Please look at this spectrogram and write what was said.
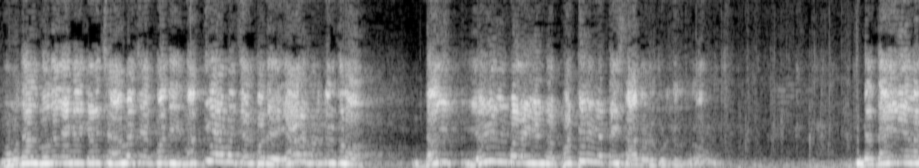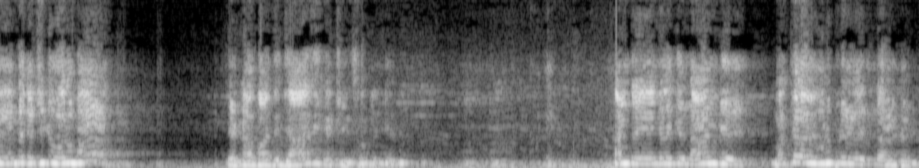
முதல் முதல் எங்களுக்கு கிடைச்ச அமைச்சர் பதவி மத்திய அமைச்சர் பதவி யாரை கொடுத்திருக்கிறோம்? தலித் எழில்மலை என்ற பட்டியலத்தை சாதனை கொடுத்திருக்கிறோம். இந்த தைரியம் எந்த கட்சிக்கு வருமா? எங்களை பார்த்து ஜாதி கட்சின்னு சொல்றீங்க. அன்று எங்களுக்கு நான்கு மக்களவை உறுப்பினர்கள் இருந்தார்கள்.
